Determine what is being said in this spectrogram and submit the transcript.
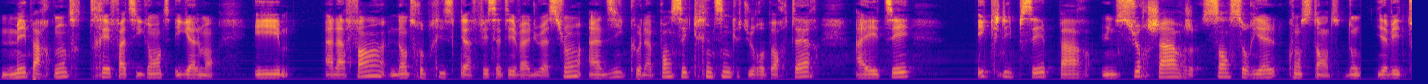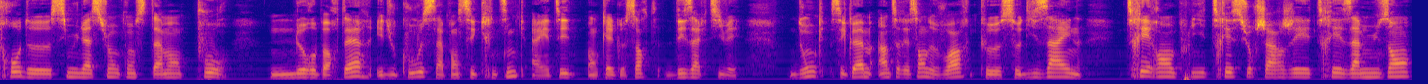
mais par contre très fatigante également. Et à la fin, l'entreprise qui a fait cette évaluation a dit que la pensée critique du reporter a été éclipsée par une surcharge sensorielle constante. Donc il y avait trop de simulations constamment pour le reporter et du coup sa pensée critique a été en quelque sorte désactivée. Donc c'est quand même intéressant de voir que ce design très rempli, très surchargé, très amusant.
